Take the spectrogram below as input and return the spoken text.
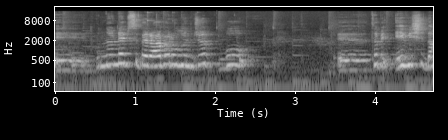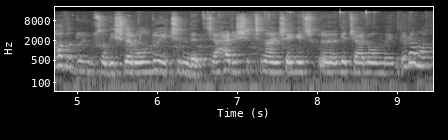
E, bunların hepsi beraber olunca bu e, tabii ev işi daha da duygusal işler olduğu için de her iş için aynı şey geç, e, geçerli olmayabilir ama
